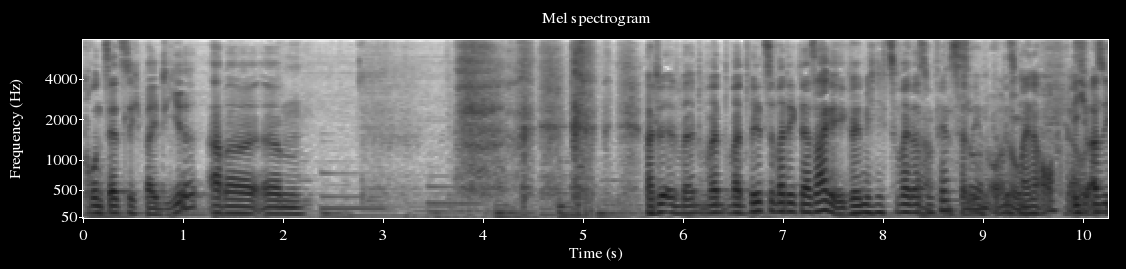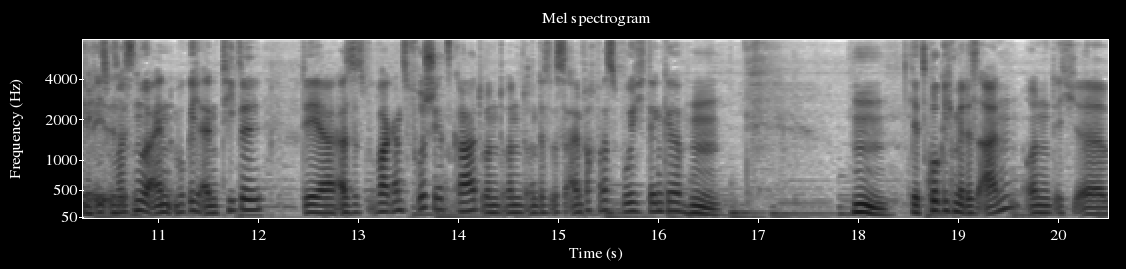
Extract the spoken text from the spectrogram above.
grundsätzlich bei dir, aber ähm, was, was, was, willst du, was ich da sage? Ich will mich nicht zu weit aus dem Fenster lehnen. Das ist meine Aufgabe. Ich, also ich, es ist nur ein wirklich ein Titel, der, also es war ganz frisch jetzt gerade und, und, und das ist einfach was, wo ich denke, hm, hm, jetzt gucke ich mir das an und ich äh,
